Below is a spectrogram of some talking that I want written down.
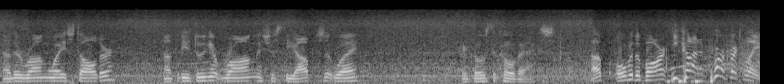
Another wrong way Stalder. Not that he's doing it wrong, it's just the opposite way. Here goes the Kovacs. Up, over the bar, he caught it perfectly!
